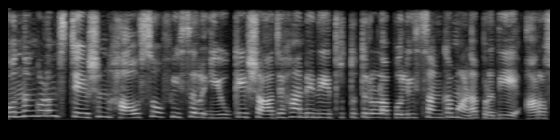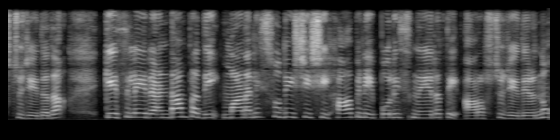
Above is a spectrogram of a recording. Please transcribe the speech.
Kunnamkulam station house officer U K ഷാജഹാന്റെ നേതൃത്വത്തിലുള്ള പോലീസ് സംഘമാണ് പ്രതിയെ അറസ്റ്റ് ചെയ്തത്. കേസിലെ രണ്ടാം പ്രതി മണലി സ്വദേശി ഷിഹാബിനെ പോലീസ് നേരത്തെ അറസ്റ്റ് ചെയ്തിരുന്നു.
